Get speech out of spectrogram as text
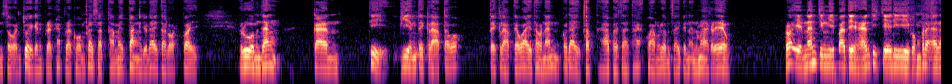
ำสอนช่วยกันประคับประคองพระสัตธรรมให้ตั้งอยู่ได้ตลอดไป รวมทั้งการที่เพียงแต่กราบแต่ว่าแต่กราบแต่ไหว้เท่านั้นก็ได้ศรัทธาประสาทะความเรื่อมใสเป็นอันมากแล้ว เพราะเหตุนั้นจึงมีปาฏิหาริย์ที่เจดีย์ของพระอร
